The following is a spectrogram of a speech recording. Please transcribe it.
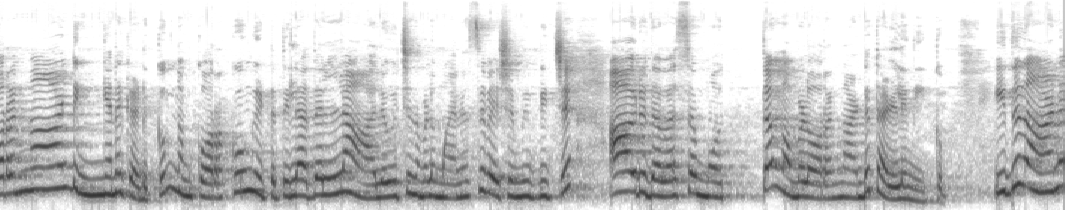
ഉറങ്ങാണ്ട് ഇങ്ങനെ കിടക്കും. നമുക്ക് ഉറക്കവും കിട്ടത്തില്ല. അതെല്ലാം ആലോചിച്ച് നമ്മൾ മനസ്സ് വിഷമിപ്പിച്ച് ആ ഒരു ദിവസം മൊത്തം നമ്മൾ ഉറങ്ങാണ്ട് തള്ളി നീക്കും. ഇതാണ്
